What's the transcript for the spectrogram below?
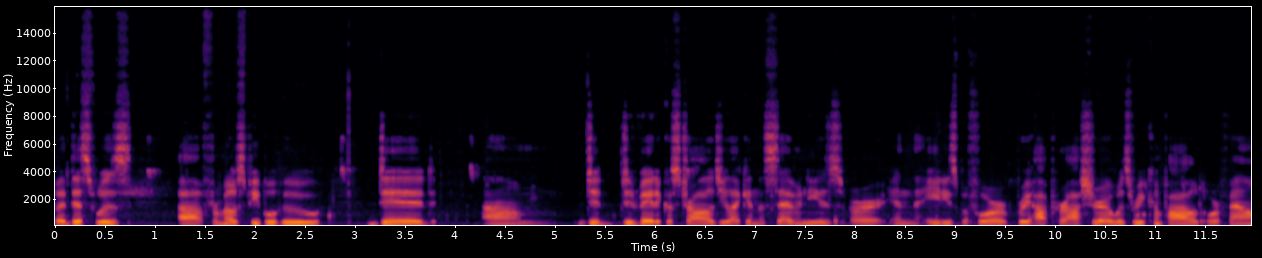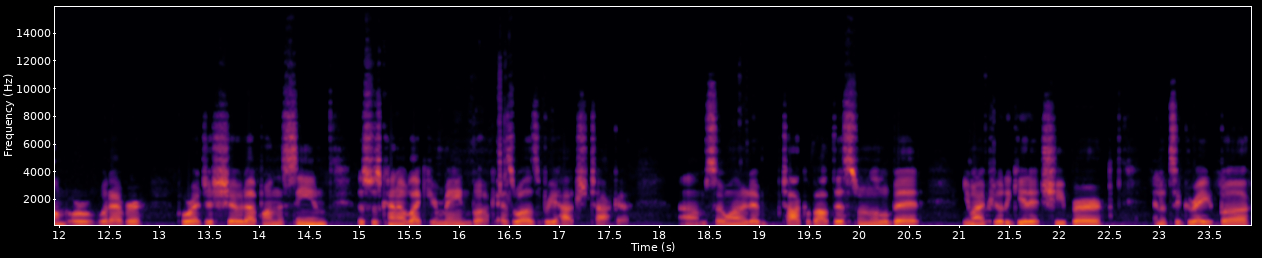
But this was, uh, for most people who did um, did did Vedic astrology like in the 70s or in the 80s before Brihat Parashara was recompiled or found or whatever, before it just showed up on the scene. This was kind of like your main book as well as Brihat Jataka. Um, so I wanted to talk about this one a little bit. You might be able to get it cheaper, and it's a great book.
